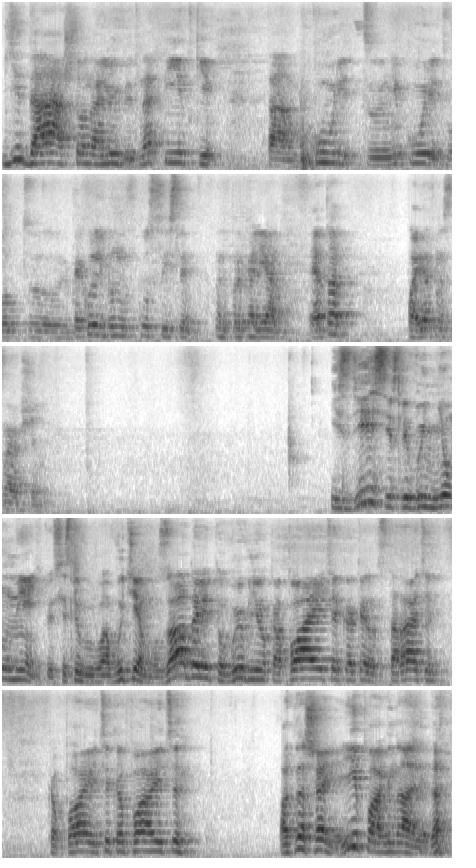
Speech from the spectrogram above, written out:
Еда, что она любит, напитки, там, курит, не курит, вот э, какой-либо вкус, если про кальян, это поверхностное общение. И здесь, если вы не умеете, то есть если вы, вы тему задали, то вы в нее копаете, как этот старатель, копаете, копаете, отношения, и погнали, да?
